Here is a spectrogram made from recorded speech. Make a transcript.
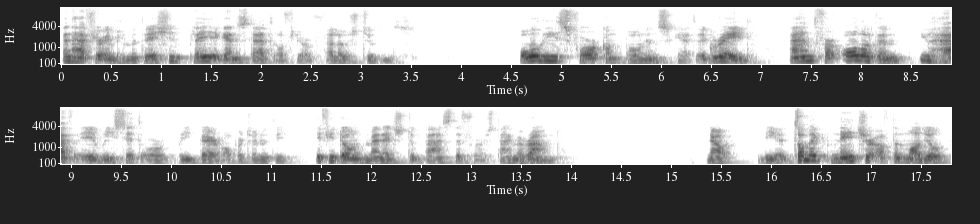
and have your implementation play against that of your fellow students. All these four components get a grade and for all of them you have a resit or repair opportunity if you don't manage to pass the first time around. Now, the atomic nature of the module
